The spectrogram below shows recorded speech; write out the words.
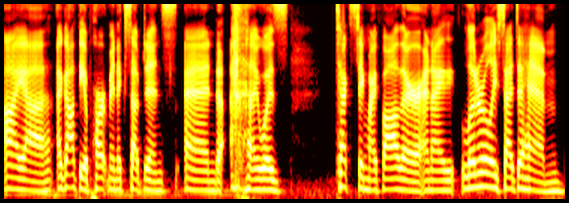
I uh, I got the apartment acceptance and I was texting my father, and I literally said to him,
